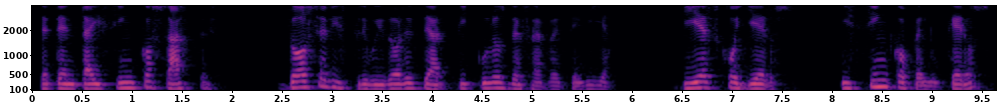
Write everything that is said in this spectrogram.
75 sastres, 12 distribuidores de artículos de ferretería, 10 joyeros y 5 peluqueros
